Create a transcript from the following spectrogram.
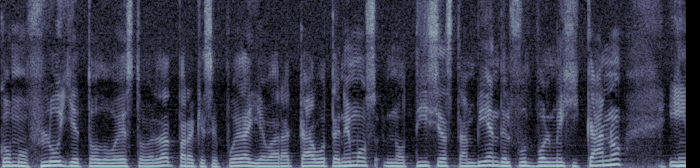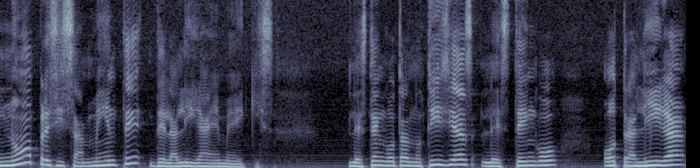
cómo fluye todo esto, ¿verdad? Para que se pueda llevar a cabo. Tenemos noticias también del fútbol mexicano y no precisamente de la Liga MX les tengo otras noticias, les tengo otra liga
